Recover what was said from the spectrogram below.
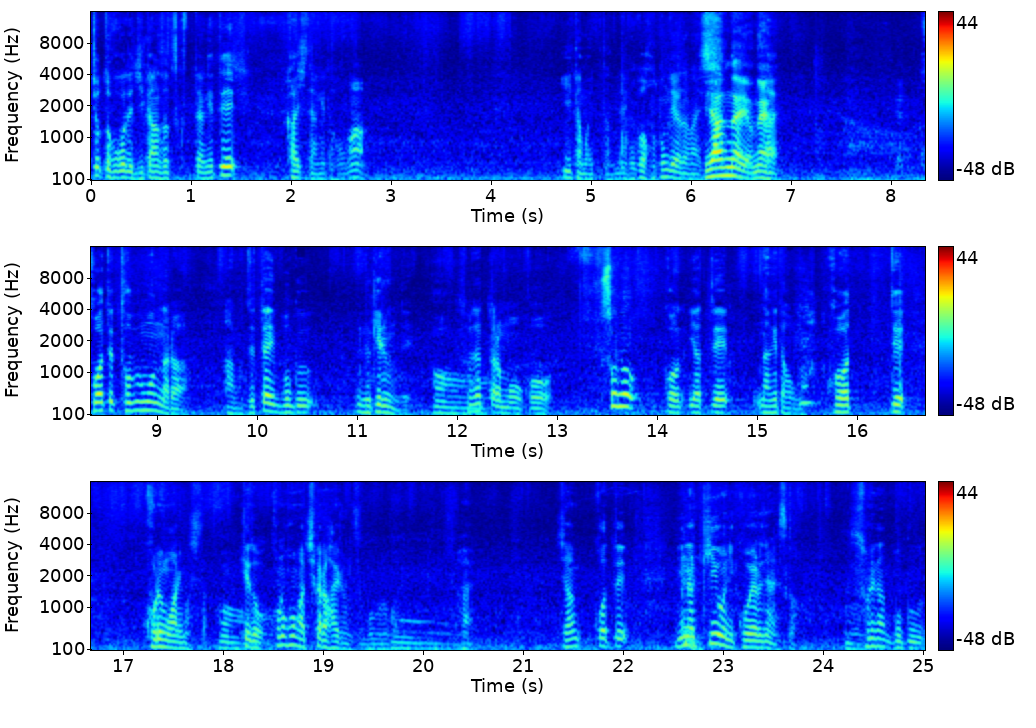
ちょっとここで時間差作ってあげて返してあげた方がいい球いったんで僕はほとんどやらないです。やんないよね、はい、こうやって飛ぶもんならあの絶対僕抜けるんでそれだったらもうこうそのこうやって投げた方がこうやってこれもありました。けどこの方が力入るんです僕の方。はい、じゃこうやってみんな器用にこうやるじゃないですか、うん、それが僕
